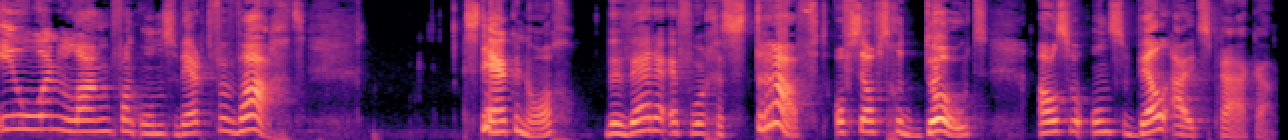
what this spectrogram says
eeuwenlang van ons werd verwacht. Sterker nog, we werden ervoor gestraft of zelfs gedood als we ons wel uitspraken.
